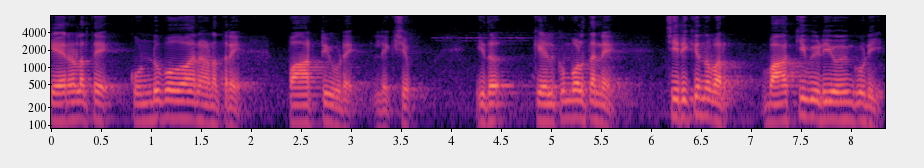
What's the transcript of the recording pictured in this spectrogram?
കേരളത്തെ കൊണ്ടുപോകാനാണത്രേ പാർട്ടിയുടെ ലക്ഷ്യം. ഇത് കേൾക്കുമ്പോൾ തന്നെ ചിരിക്കുന്നവർ ബാക്കി വീഡിയോയും കൂടി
